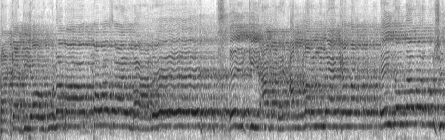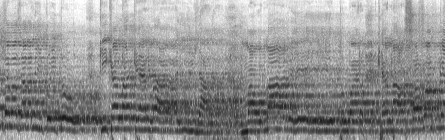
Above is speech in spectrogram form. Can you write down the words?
টাকা দিয়াও গুণা খেলা খেলাইলা। মাওলা রে, তোমার খেলা সবকার।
